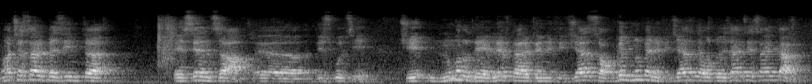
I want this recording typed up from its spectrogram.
nu acesta reprezintă esența uh, discuției ci numărul de elevi care beneficiază sau nu beneficiază de autorizație sanitară.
